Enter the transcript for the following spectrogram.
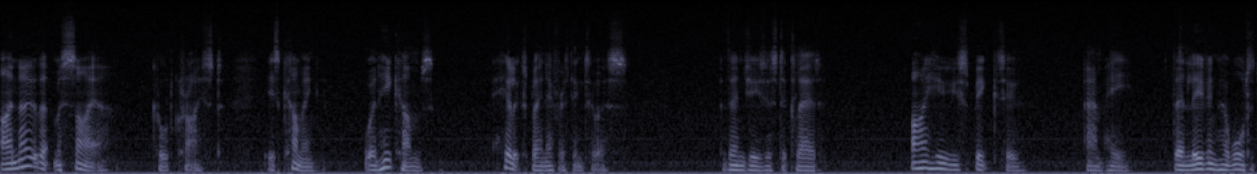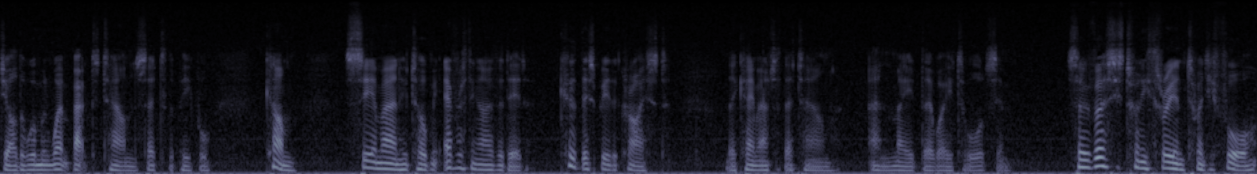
I know that Messiah, called Christ, is coming. When he comes, he'll explain everything to us. Then Jesus declared, I who you speak to am he. Then leaving her water jar, the woman went back to town and said to the people, Come, see a man who told me everything I ever did. Could this be the Christ? They came out of their town and made their way towards him. So verses 23 and 24,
